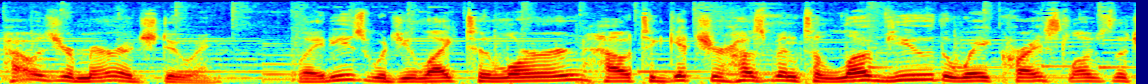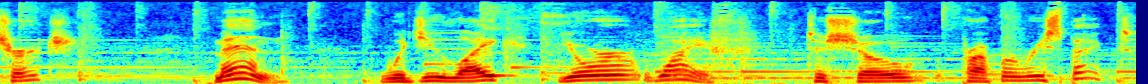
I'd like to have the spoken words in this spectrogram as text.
How is your marriage doing? Ladies, would you like to learn how to get your husband to love you the way Christ loves the church? Men, would you like your wife to show proper respect?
